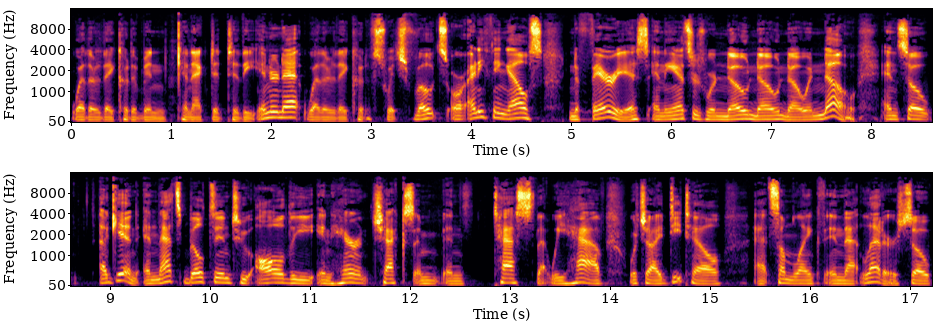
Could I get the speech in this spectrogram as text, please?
whether they could have been connected to the internet, whether they could have switched votes, or anything else nefarious. And the answers were no, no, no, and no. And so again, and that's built into all the inherent checks and, and tests that we have, which I detail at some length in that letter. So,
